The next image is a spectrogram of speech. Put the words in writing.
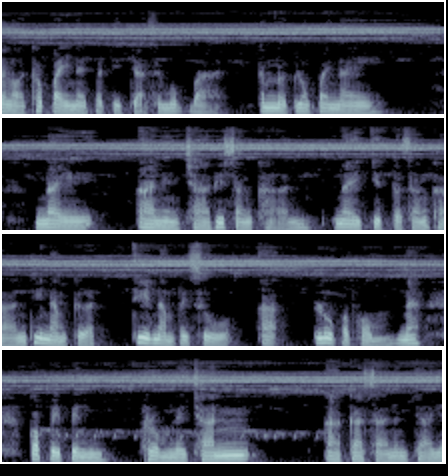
ตลอดเข้าไปในปฏิจจสมุปบาทกำหนดลงไปในใน อาเนนชาพิสังขาร ในจิตตสังขารที่นำเกิดที่นำไปสู่อรูปภพนะ ก็ไปเป็นพรหมในชั้น อากาสานัญจาย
